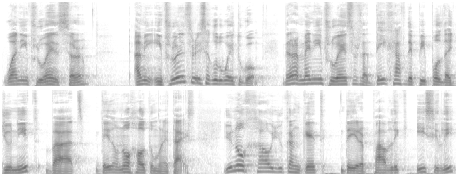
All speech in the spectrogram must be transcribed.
one influencer. I mean, influencer is a good way to go. There are many influencers that they have the people that you need, but they don't know how to monetize. You know how you can get their public easily?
